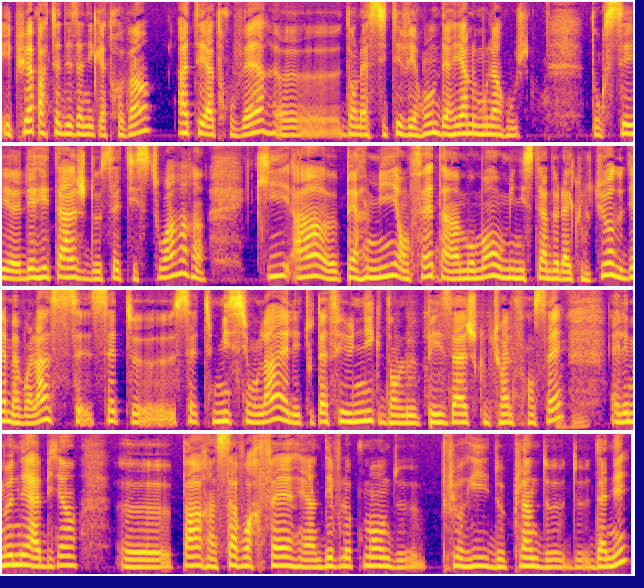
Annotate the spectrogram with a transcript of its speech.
Et puis à partir des années 80, à théâtre ouvert euh, dans la cité Véron, derrière le Moulin Rouge. Donc c'est euh, l'héritage de cette histoire qui a euh, permis en fait à un moment au ministère de la Culture de dire ben voilà cette, cette mission-là, elle est tout à fait unique dans le paysage culturel français. Mmh elle est menée à bien euh, par un savoir-faire et un développement de pluri de plein d'années.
